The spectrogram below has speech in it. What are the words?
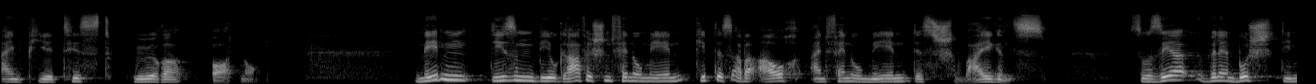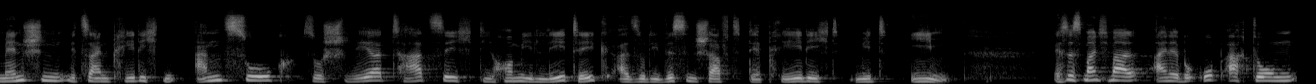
ein Pietist höherer Ordnung. Neben diesem biografischen Phänomen gibt es aber auch ein Phänomen des Schweigens. So sehr Wilhelm Busch die Menschen mit seinen Predigten anzog, so schwer tat sich die Homiletik, also die Wissenschaft der Predigt, mit ihm. Es ist manchmal eine Beobachtung,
